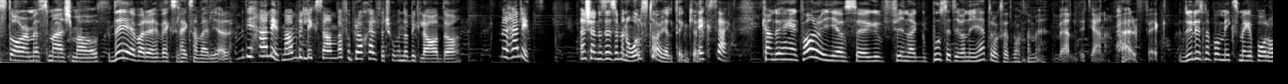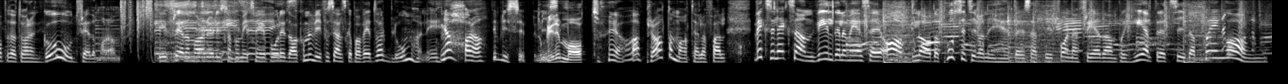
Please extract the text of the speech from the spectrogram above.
Star med Smash Mouth. Det är vad det växelhäxan väljer. Ja, men det är härligt. Man blir liksom, man får bra självförtroende och blir glad. Och... Men härligt. Han känner sig som en allstar helt enkelt. Exakt. Kan du hänga kvar och ge oss eh, fina positiva nyheter också att vakna med? Väldigt gärna. Perfekt. Du lyssnar på Mix Megapol. Hoppas att du har en god fredag morgon. Det är fredag morgon och du lyssnar på Mix Megapol. Idag kommer vi få sällskap av Edvard Blom. Hörni. Jaha då. Det blir Då supermysigt. blir det mat. Ja, prata om mat i alla fall. Växelhäxan vill dela med sig av glada positiva nyheter så att vi får den här fredagen på helt rätt sida på en gång.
